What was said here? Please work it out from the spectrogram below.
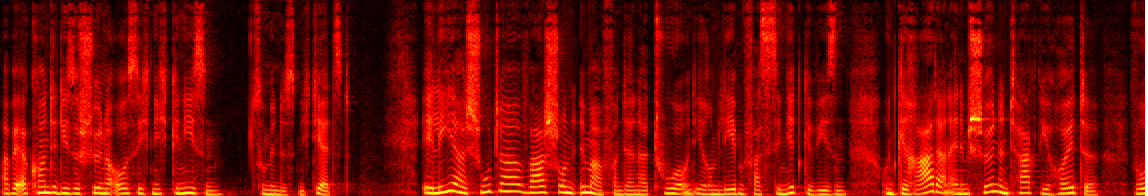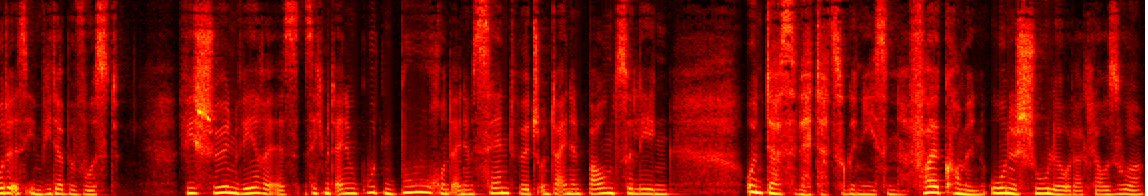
Aber er konnte diese schöne Aussicht nicht genießen, zumindest nicht jetzt. Elia Schuter war schon immer von der Natur und ihrem Leben fasziniert gewesen, und gerade an einem schönen Tag wie heute wurde es ihm wieder bewusst. Wie schön wäre es, sich mit einem guten Buch und einem Sandwich unter einen Baum zu legen und das Wetter zu genießen, vollkommen ohne Schule oder Klausur.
